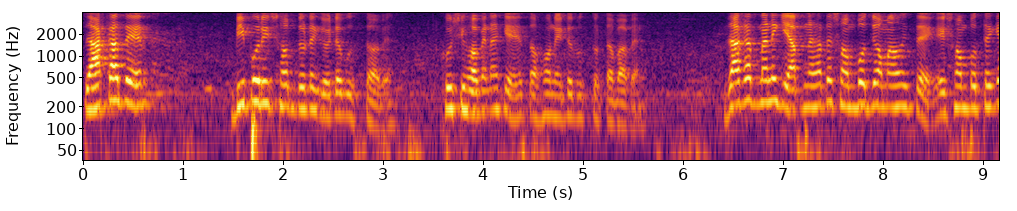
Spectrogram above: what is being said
জাকাতের বিপরীত শব্দটা কি ওইটা বুঝতে হবে। খুশি হবে না কে তখন এটার উত্তরটা পাবেন। জাকাত মানে কি? আপনার হাতে সম্পদ জমা হয়েছে এই সম্পদ থেকে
